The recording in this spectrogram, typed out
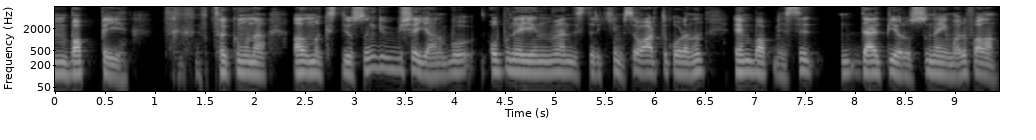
Mbappe'yi takımına almak istiyorsun gibi bir şey yani bu OpenAI'nin mühendisleri kimse o artık oranın Mbappe'si Del Piero'su, Neymar'ı falan.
